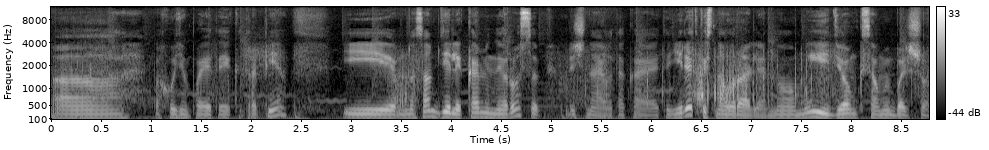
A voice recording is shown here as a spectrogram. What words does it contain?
э, походим по этой экотропе. И на самом деле каменная россыпь речная вот такая, это не редкость на Урале, но мы идем к самой большой.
